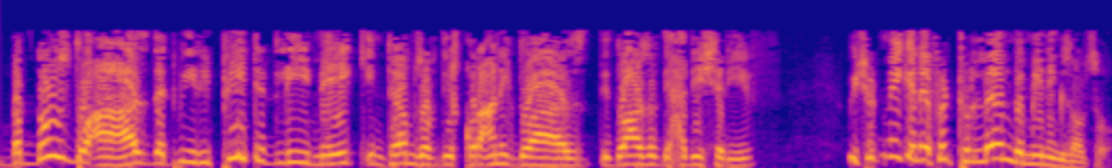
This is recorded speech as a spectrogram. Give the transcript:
But those du'as that we repeatedly make in terms of the Quranic du'as, the du'as of the Hadith Sharif, we should make an effort to learn the meanings also.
